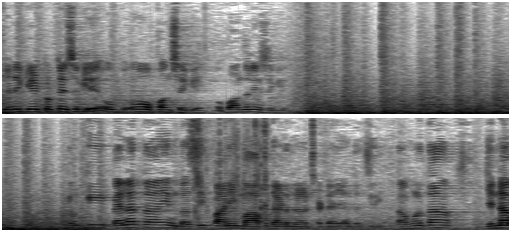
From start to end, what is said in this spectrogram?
ਜਿਹੜੇ ਗੇਟ ਟੁੱਟੇ ਸੀਗੇ ਉਹ ਓਪਨ ਸੀਗੇ ਉਹ ਬੰਦ ਨਹੀਂ ਸੀਗੇ। ਕਿਉਂਕਿ ਪਹਿਲਾਂ ਤਾਂ ਇਹ ਹੁੰਦਾ ਸੀ ਪਾਣੀ ਮਾਪਦੰਡ ਦੇ ਨਾਲ ਛੱਡਿਆ ਜਾਂਦਾ ਸੀ। ਤਾਂ ਹੁਣ ਤਾਂ ਜਿੰਨਾ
